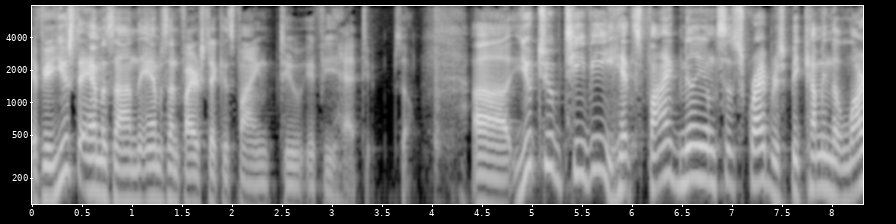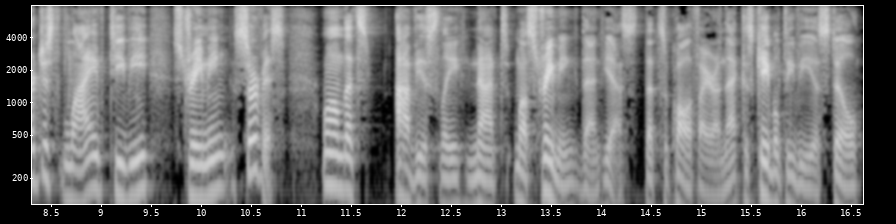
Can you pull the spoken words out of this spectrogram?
if you're used to Amazon, the Amazon Fire Stick is fine too if you had to. So, uh, YouTube TV hits 5 million subscribers, becoming the largest live TV streaming service. Well, that's obviously not, well, streaming then, yes, that's a qualifier on that because cable TV is still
